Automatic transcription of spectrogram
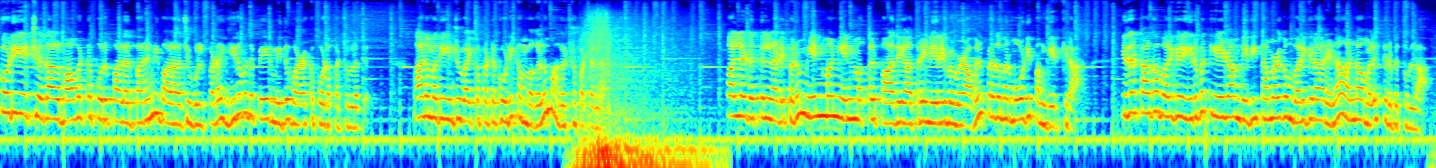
கொடியேற்றியதால் மாவட்ட பொறுப்பாளர் பரணி பாலாஜி உள்பட இருபது பேர் மீது வழக்கு போடப்பட்டுள்ளது. அனுமதியின்றி வைக்கப்பட்ட கொடி கம்பங்களும் அகற்றப்பட்டன. பல்லடத்தில் நடைபெறும் என் மண் என் மக்கள் பாத யாத்திரை நிறைவு விழாவில் பிரதமர் மோடி பங்கேற்கிறார். இதற்காக வருகிற இருபத்தி ஏழாம் தேதி தமிழகம் வருகிறார் என அண்ணாமலை தெரிவித்துள்ளார்.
